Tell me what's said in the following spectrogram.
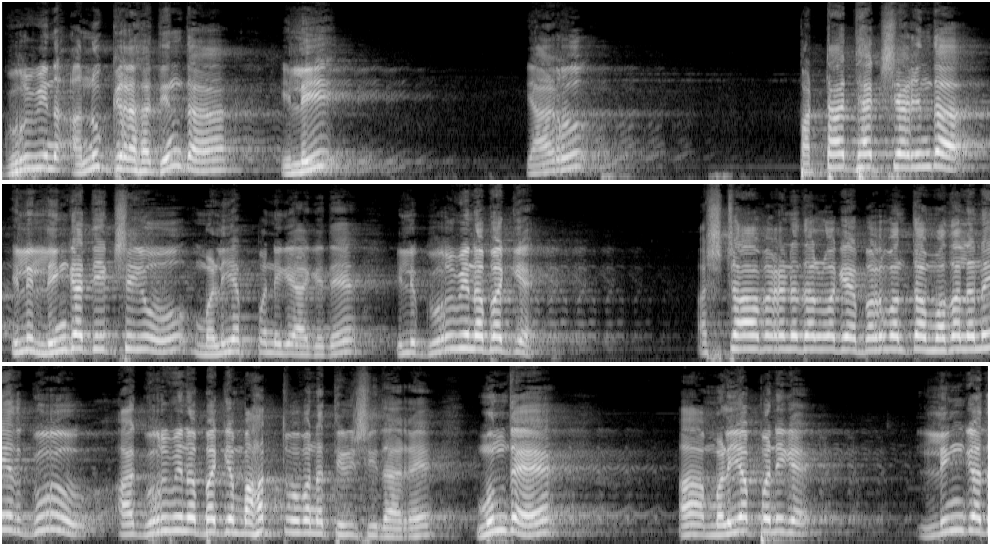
ಗುರುವಿನ ಅನುಗ್ರಹದಿಂದ ಇಲ್ಲಿ ಯಾರು ಪಟ್ಟಾಧ್ಯಕ್ಷರಿಂದ, ಇಲ್ಲಿ ಲಿಂಗ ದೀಕ್ಷೆಯು ಮಳಿಯಪ್ಪನಿಗೆ ಆಗಿದೆ. ಇಲ್ಲಿ ಗುರುವಿನ ಬಗ್ಗೆ ಅಷ್ಟಾವರಣದೊಳಗೆ ಬರುವಂಥ ಮೊದಲನೆಯ ಗುರು. ಆ ಗುರುವಿನ ಬಗ್ಗೆ ಮಹತ್ವವನ್ನು ತಿಳಿಸಿದ್ದಾರೆ. ಮುಂದೆ ಆ ಮಳಿಯಪ್ಪನಿಗೆ ಲಿಂಗದ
